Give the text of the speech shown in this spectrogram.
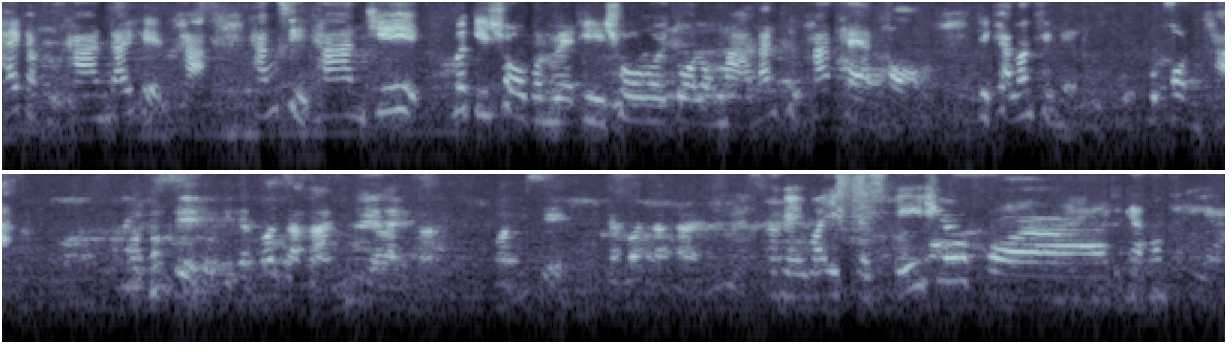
ให้กับทุกท่านได้เห็นค่ะ ทั้ง 4 ท่านที่เมื่อกี้โชว์บนเวทีโชว์โรยตัวลงมา นั่นคือภาพแทนของดิแคลอนทีมเมททุกคนค่ะ ความพิเศษของที่แคทลอนสาขานี้มีอะไรครับ ความพิเศษของแคทลอนสาขานี้มี Okay what is the special for Decathlon Pattaya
